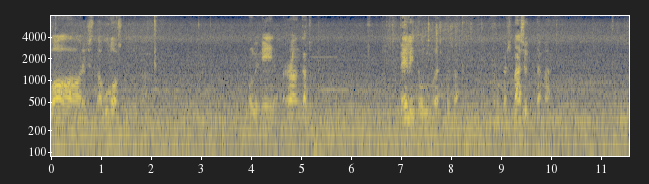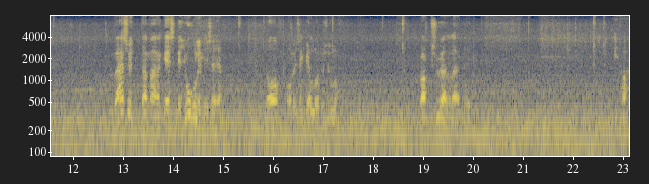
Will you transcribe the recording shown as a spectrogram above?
vaarista ulos, kun tota, oli niin rankat pelit ollut, että tota, rupes väsyttämään. Väsyttämään kesken juhlimisen ja No, oli se kello nyt silloin kaksi yöllä, et ei ihan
